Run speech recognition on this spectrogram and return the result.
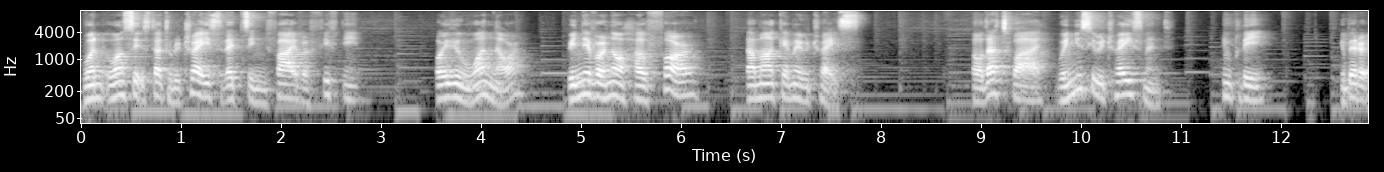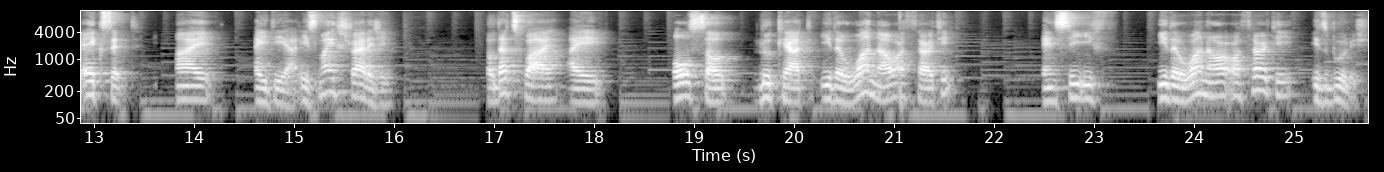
when once it starts to retrace, let's say in 5 or 15 or even 1 hour, we never know how far the market may retrace. So that's why when you see retracement, simply you better exit my idea, it's my strategy. So that's why I also look at either 1 hour 30 and see if either 1 hour or 30 is bullish.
